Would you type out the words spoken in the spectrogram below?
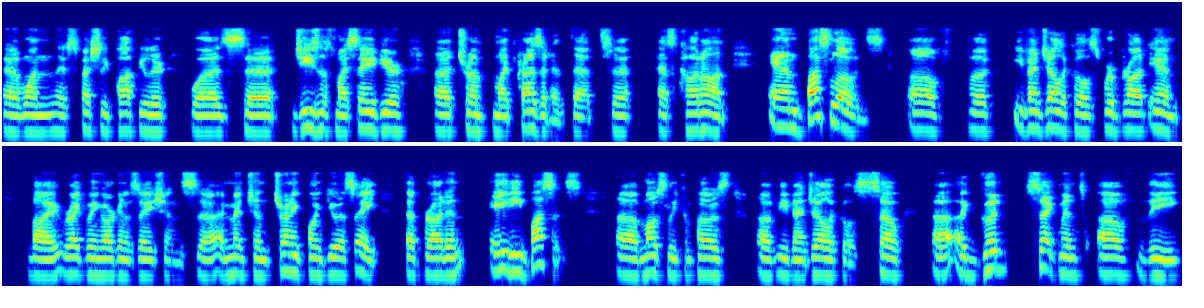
One especially popular was uh, Jesus, my Savior, uh, Trump, my President, that uh, has caught on. And busloads of uh, evangelicals were brought in by right wing organizations. I mentioned Turning Point USA that brought in 80 buses, mostly composed of evangelicals. So a good segment of the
